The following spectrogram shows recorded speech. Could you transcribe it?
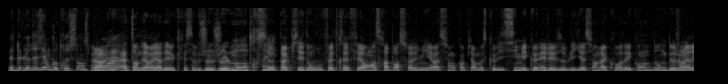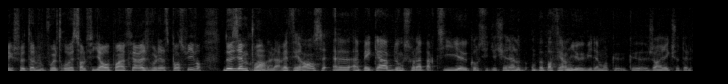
La Le deuxième contresens, pour Alors, moi, Attendez, regardez, Christophe, je, je le montre, ce Oui. papier dont vous faites référence, rapport sur l'immigration, quand Pierre Moscovici méconnaît les obligations de la Cour des comptes, donc de Jean-Éric Schuttel, vous pouvez le trouver sur le Figaro.fr et je vous laisse poursuivre. Deuxième point. Voilà, référence euh, impeccable donc sur la partie euh, constitutionnelle. On ne peut pas faire mieux, évidemment, que, que Jean-Éric Schuttel.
